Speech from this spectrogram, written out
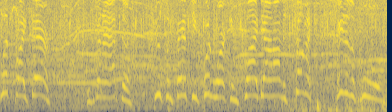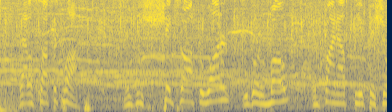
slip right there. He's gonna have to do some fancy footwork and slide down on his stomach into the pool. That'll stop the clock. As he shakes off the water, we go to Mo and find out the official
